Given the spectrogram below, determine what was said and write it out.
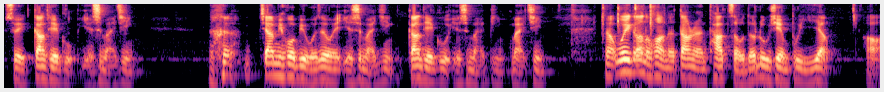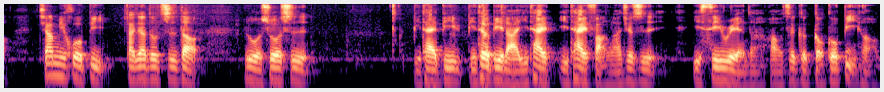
所以钢铁股也是买进，加密货币我认为也是买进，钢铁股也是买进买进。那威刚的话呢，当然它走的路线不一样，啊，加密货币大家都知道，如果说是比特币、比特币啦、以太以太坊啦，就是。Ethereum 啊，好，这个狗狗币哈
